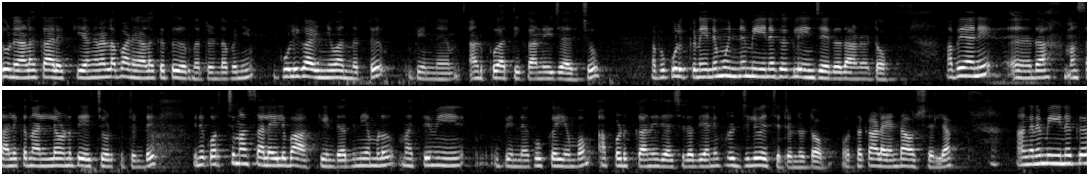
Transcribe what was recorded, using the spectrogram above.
തുണികളൊക്കെ അലക്കി അങ്ങനെയുള്ള പണികളൊക്കെ തീർന്നിട്ടുണ്ട്. അപ്പം ഇനി കുളി കഴിഞ്ഞ് വന്നിട്ട് പിന്നെ അടുപ്പ് കത്തിക്കാമെന്ന് വിചാരിച്ചു. അപ്പോൾ കുളിക്കണതിന്റെ മുന്നേ മീനൊക്കെ ക്ലീൻ ചെയ്തതാണ് കേട്ടോ അപ്പോൾ ഞാൻ ഇതാ മസാലയൊക്കെ നല്ലോണം തേച്ച് കൊടുത്തിട്ടുണ്ട്. പിന്നെ കുറച്ച് മസാല അതിൽ ബാക്കിയുണ്ട്. അതിന് നമ്മൾ മറ്റേ മീൻ പിന്നെ കുക്ക് ചെയ്യുമ്പം അപ്പം എടുക്കാമെന്ന് വിചാരിച്ചിട്ട് അത് ഞാൻ ഫ്രിഡ്ജിൽ വെച്ചിട്ടുണ്ട് കേട്ടോ ഓർത്ത കളയേണ്ട ആവശ്യമില്ല അങ്ങനെ മീനൊക്കെ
